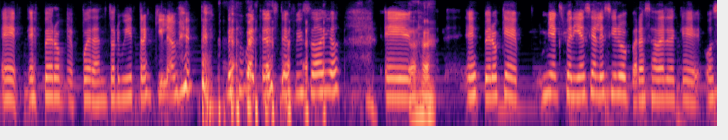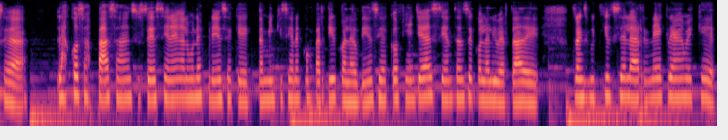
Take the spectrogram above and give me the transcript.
Eh, espero que puedan dormir tranquilamente después de este episodio. Eh, espero que mi experiencia les sirva para saber de que, o sea, las cosas pasan. Si ustedes tienen alguna experiencia que también quisieran compartir con la audiencia de Coffee and Jazz, siéntanse con la libertad de transmitírsela a René. Créanme que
